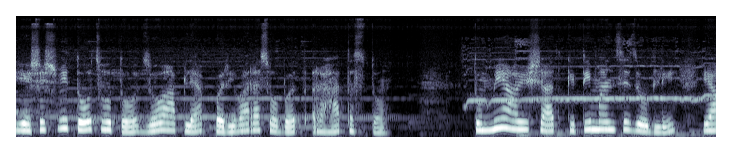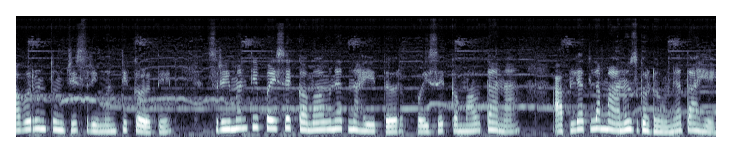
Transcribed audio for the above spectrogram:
यशस्वी तोच होतो जो आपल्या परिवारासोबत राहत असतो. तुम्ही आयुष्यात किती माणसे जोडली यावरून तुमची श्रीमंती कळते. श्रीमंती पैसे कमावण्यात नाही तर पैसे कमावताना आपल्यातला माणूस घडवण्यात आहे.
